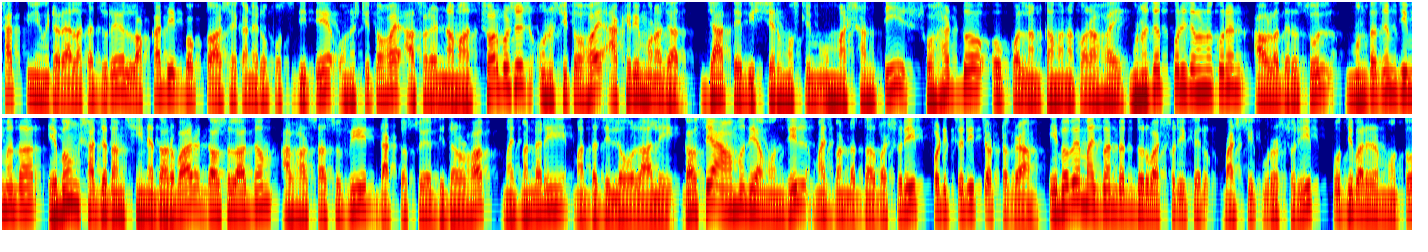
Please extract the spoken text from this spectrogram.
সাত কিলোমিটার এলাকা জুড়ে লক্ষাধিক ভক্ত আশেকানের উপস্থিতিতে অনুষ্ঠিত হয় আসরের নামাজ। সর্বশেষ অনুষ্ঠিত হয় আখেরি মোনাজাত, যাতে বিশ্বের মুসলিম উম্মার শান্তি, সৌহার্দ্য ও কল্যাণ কামনা করা হয়। মোনাজাত পরিচালনা করেন আওলাদের রসুল, মুন্তাজিম জিম্মাদার এবং সাজ্জাদান সিনে দরবার, গাউসুল আজম, আলহাজ সুফি ডাক্তার সৈয়দ দিদারুল হক মাইজবান্ডারি মাদ্দাজিল্লাহুল আলী, গাউসিয়া আহমদিয়া মঞ্জিল মাইজবান্ডার দরবার শরীফ, ফটিকচুরি, চট্টগ্রাম। এভাবে মাইজবান্ডার দরবার শরীফের বার্ষিক উরস শরীফ প্রতিবারের মতো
